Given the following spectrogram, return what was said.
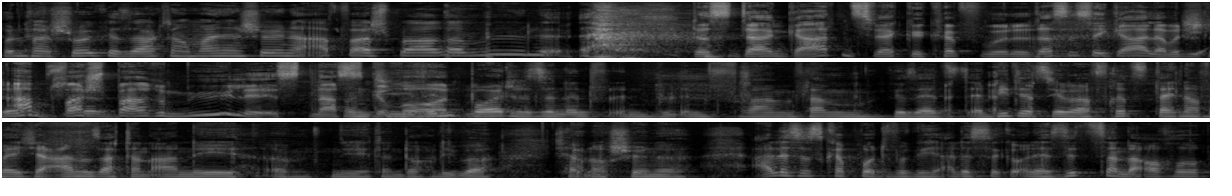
Und Verschulke sagt noch, meine schöne abwaschbare Mühle. Dass da ein Gartenzwerg geköpft wurde, das ist egal, aber die Stimmt, abwaschbare Mühle ist nass Und die geworden. Windbeutel sind in, in, in Flammen, gesetzt. Er bietet sogar Fritz gleich noch welche an und sagt dann, ah nee, ähm, nee, dann doch lieber. Ich habe noch schöne. Alles ist kaputt, wirklich alles. Und er sitzt dann da auch so,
